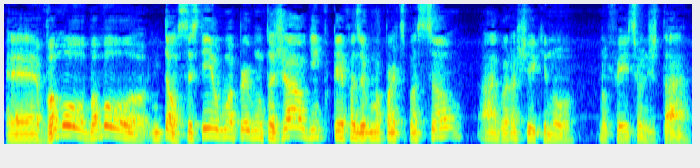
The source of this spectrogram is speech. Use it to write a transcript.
é, vamos, vamos. Então, vocês têm alguma pergunta já? Alguém quer fazer alguma participação? Ah, agora achei aqui no, no Face onde está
